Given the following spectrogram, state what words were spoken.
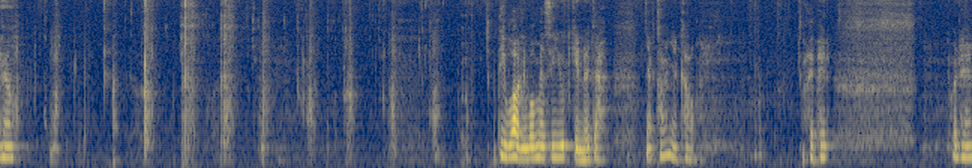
แฮงที่ว่านี่บ่แม่นสิยุดกินนะจ๊ะอยากเข้าอยากเข้าไอเพชรเพิ่อนแฮง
